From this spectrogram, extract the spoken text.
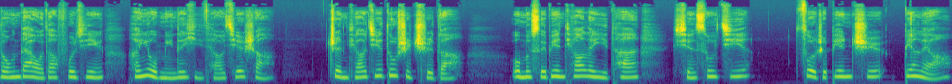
龙带我到附近很有名的一条街上，整条街都是吃的。我们随便挑了一摊咸酥鸡，坐着边吃边聊。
